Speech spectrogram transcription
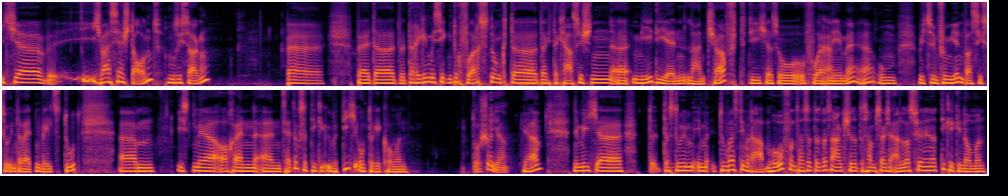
ich, äh, ich war sehr erstaunt, muss ich sagen, bei, bei der, der regelmäßigen Durchforstung der, der, der klassischen äh, Medienlandschaft, die ich ja so vornehme, ja. um mich zu informieren, was sich so in der weiten Welt tut, ähm, ist mir auch ein, ein Zeitungsartikel über dich untergekommen. Doch schon, ja. Ja, nämlich, äh, dass du im, im, du warst im Rabenhof und hast dort was angeschaut und das haben sie als Anlass für einen Artikel genommen.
